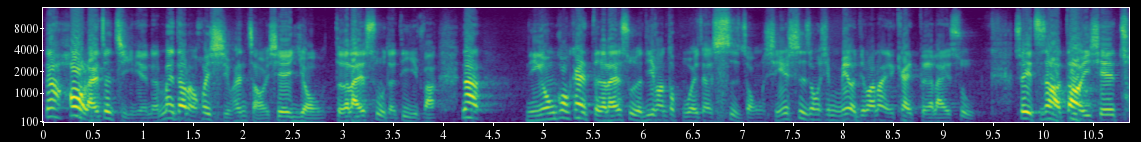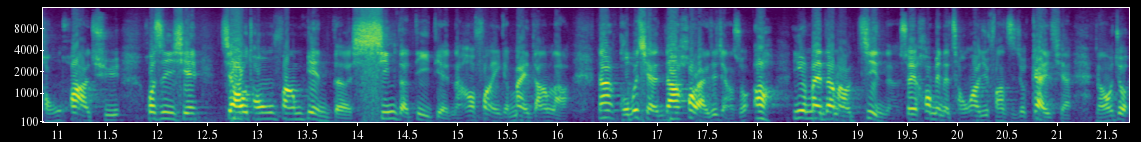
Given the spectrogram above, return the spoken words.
那后来这几年呢，麦当劳会喜欢找一些有得来速的地方。那你能够盖得来树的地方都不会在市中心，因为市中心没有地方让你盖得来树，所以只好到一些从化区或是一些交通方便的新的地点，然后放一个麦当劳。那果不其然，大家后来就讲说，哦，因为麦当劳近了，所以后面的从化区房子就盖起来，然后就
